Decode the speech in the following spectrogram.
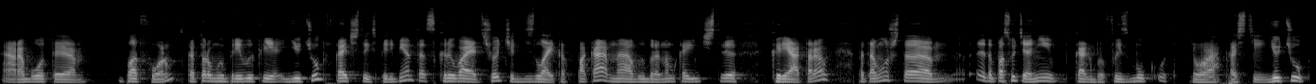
а, работы платформ, с которым мы привыкли, YouTube в качестве эксперимента скрывает счетчик дизлайков пока на выбранном количестве креаторов, потому что это, по сути, они как бы Facebook, о, прости, YouTube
